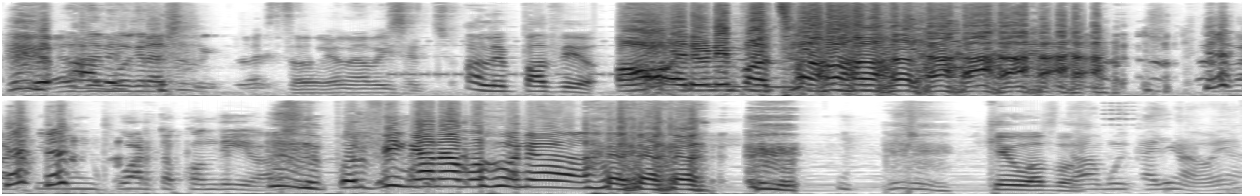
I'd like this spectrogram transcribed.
Parece muy gratuito esto que me habéis hecho. ¡Al espacio! ¡Oh, era un impostor! Un cuarto escondido. ¿eh? ¡Por fin ganamos una! ¡Qué guapo! Estaba muy callado, eh.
